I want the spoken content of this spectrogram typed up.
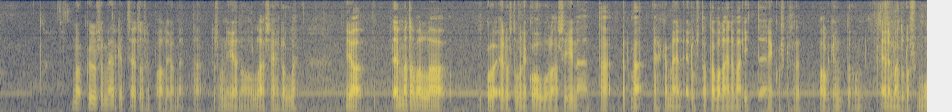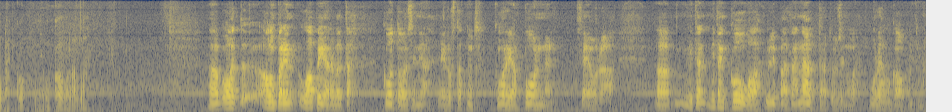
No kyllä se merkitsee tosi paljon, että se on hienoa olla edes ehdolla. Ja en mä tavallaan koe edustavani Kouvolaa siinä, että, että mä ehkä menen edustaa tavallaan enemmän itteeni, koska se palkinto on enemmän tulossa mulle kuin, niin kuin Kouvolalle. Ää, Olet alun perin Lapijärveltä kotoisin ja edustat nyt Korjan Ponnen seuraa. Ää, Miten, miten Kouvola ylipäätään näyttäytyy sinulle urheilukaupunkina?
